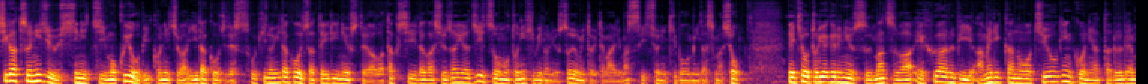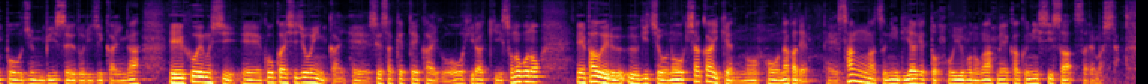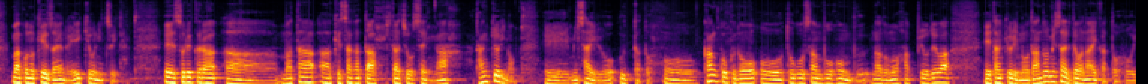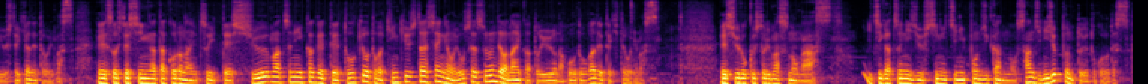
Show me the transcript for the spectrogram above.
7月27日木曜日こんにちは。飯田浩二です。沖の飯田浩二ザデイリーニュースでは私飯田が取材や事実をもとに日々のニュースを読み解いてまいります。一緒に希望を見出しましょう。え今日取り上げるニュースまずは FRB アメリカの中央銀行にあたる連邦準備制度理事会が FOMC 公開市場委員会政策決定会合を開きその後のパウエル議長の記者会見の中で3月に利上げというものが明確に示唆されました、まあ、この経済への影響について。それからまた今朝方北朝鮮が短距離の、えー、ミサイルを撃ったと。韓国の統合参謀本部などの発表では、えー、短距離の弾道ミサイルではないかという指摘が出ております、えー、そして新型コロナについて週末にかけて東京都が緊急事態宣言を要請するんではないかというような報道が出てきております、えー、収録しておりますのが1月27日日本時間の3時20分というところです。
